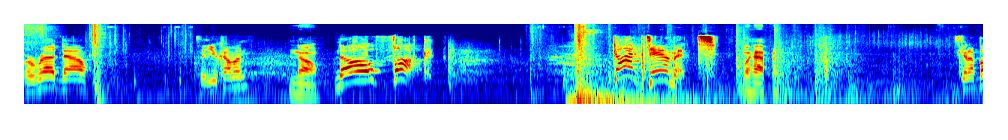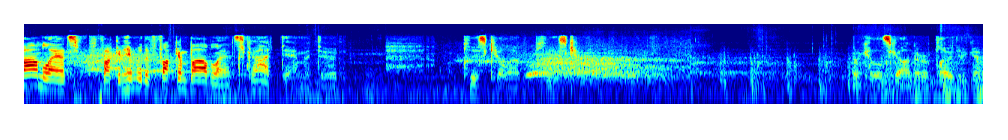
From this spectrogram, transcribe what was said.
We're red now. Is that you coming? No. No, fuck! God damn it! What happened? He's got a bomb lance. Fucking him with a fucking bomb lance. God damn it, dude. Please kill him. Please kill him. Don't kill this guy. I'll never play with you again.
